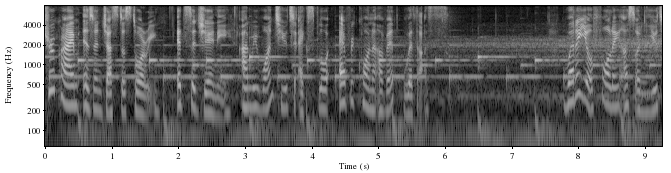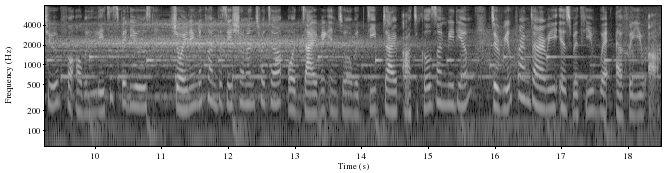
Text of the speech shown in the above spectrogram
True crime isn't just a story, it's a journey, and we want you to explore every corner of it with us. Whether you're following us on YouTube for our latest videos, joining the conversation on Twitter, or diving into our deep dive articles on Medium, The Real Crime Diary is with you wherever you are.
